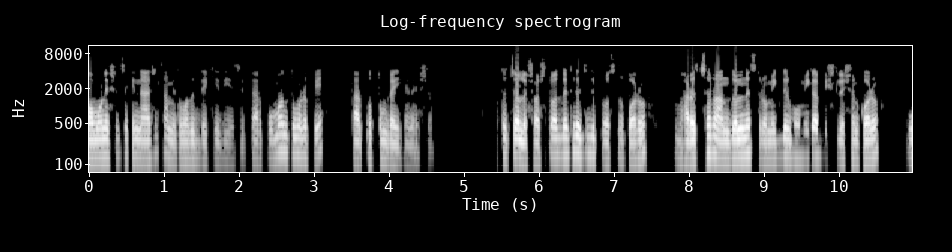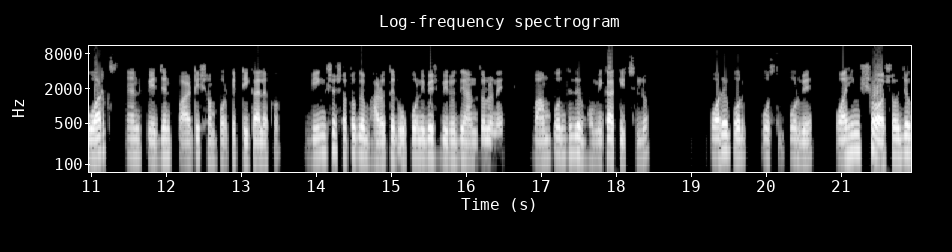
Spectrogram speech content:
কমন এসেছে কি না এসেছে আমি তোমাদের দেখিয়ে দিয়েছি। তার প্রমাণ তোমরা পেয়ে তারপর তোমরা এখানে এসো। তো চলো, ষষ্ঠ অধ্যায় থেকে যদি প্রশ্ন পড়ো, ভারত ছাড়ো আন্দোলনে শ্রমিকদের ভূমিকা বিশ্লেষণ করো ওয়ার্কস অ্যান্ড পেজেন্ট পার্টি সম্পর্কে টিকা লেখো। বিংশ শতকে ভারতের উপনিবেশ বিরোধী আন্দোলনে বামপন্থীদের ভূমিকা কী ছিল? পরে পড়বে, অহিংস অসহযোগ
